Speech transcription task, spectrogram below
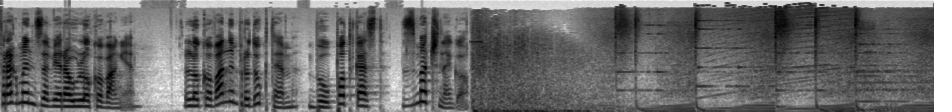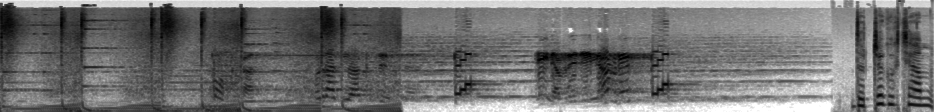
Fragment zawierał lokowanie. Lokowanym produktem był podcast Zmacznego. Podcast radioaktywny. Do czego chciałam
